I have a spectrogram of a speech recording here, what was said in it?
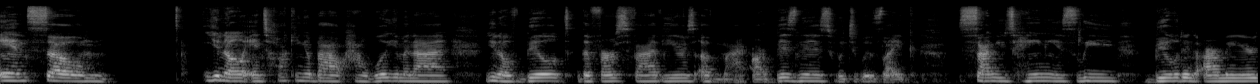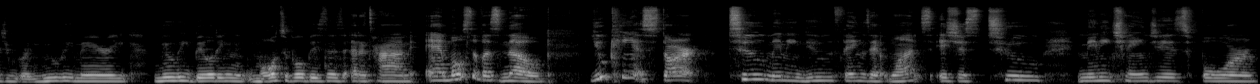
And so you know, in talking about how William and I, you know, built the first five years of my our business, which was like simultaneously building our marriage. We were newly married, newly building multiple business at a time. And most of us know you can't start too many new things at once. It's just too many changes for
